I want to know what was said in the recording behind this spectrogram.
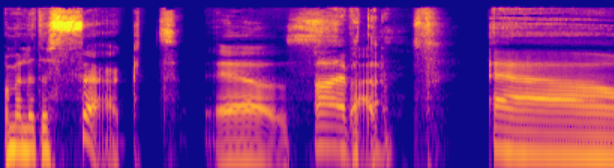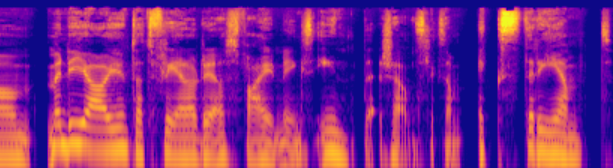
ja, men lite sökt. Eh, sådär. Ehm, men det gör ju inte att flera av deras findings inte känns liksom extremt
